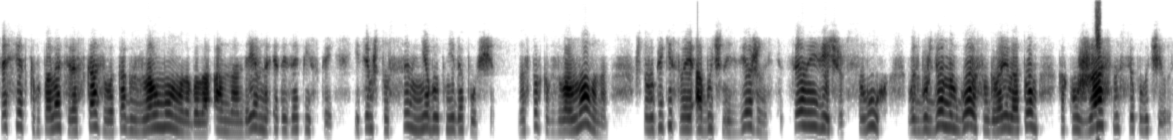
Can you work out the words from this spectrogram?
Соседка по палате рассказывала, как взволнована была Анна Андреевна этой запиской и тем, что сын не был к ней допущен. Настолько взволнована, что, вопреки своей обычной сдержанности, целый вечер вслух, возбужденным голосом говорила о том, как ужасно все получилось.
